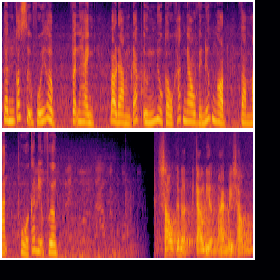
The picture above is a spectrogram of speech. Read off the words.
cần có sự phối hợp, vận hành, bảo đảm đáp ứng nhu cầu khác nhau về nước ngọt và mặn của các địa phương. Sau cái đợt cao điểm 2016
